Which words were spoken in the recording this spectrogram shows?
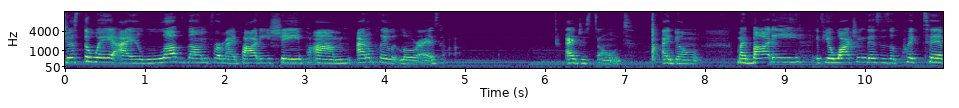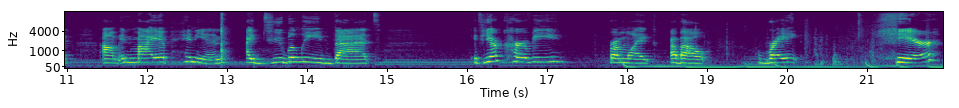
just the way I love them for my body shape um I don't play with low rise I just don't. I don't. My body, if you're watching this is a quick tip, um, in my opinion, I do believe that if you're curvy from like about right here,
